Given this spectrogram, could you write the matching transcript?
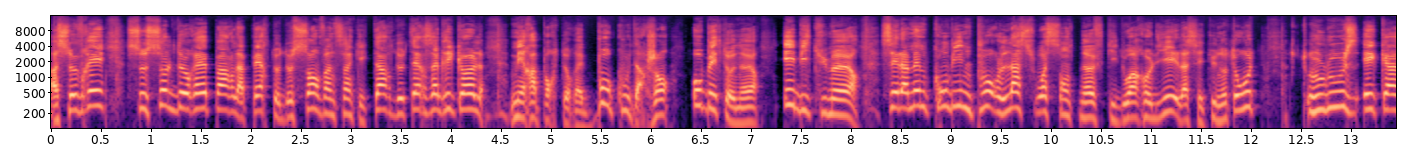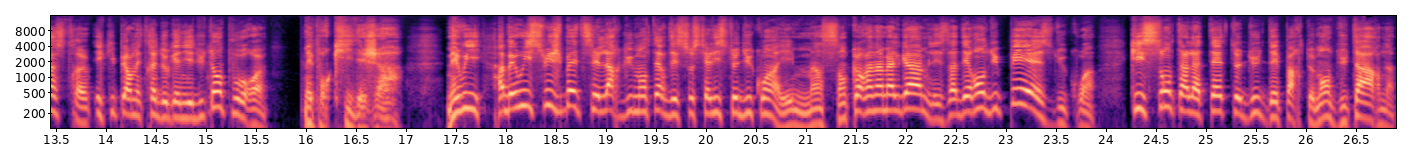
à Sevré, se solderait par la perte de 125 hectares de terres agricoles, mais rapporterait beaucoup d'argent aux bétonneurs et bitumeurs. C'est la même combine pour l'A69 qui doit relier, là c'est une autoroute, Toulouse et Castres, et qui permettrait de gagner du temps pour mais pour qui déjà? Mais oui, ah ben oui, suis-je bête, c'est l'argumentaire des socialistes du coin. Et mince encore un amalgame, les adhérents du PS du coin, qui sont à la tête du département du Tarn.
